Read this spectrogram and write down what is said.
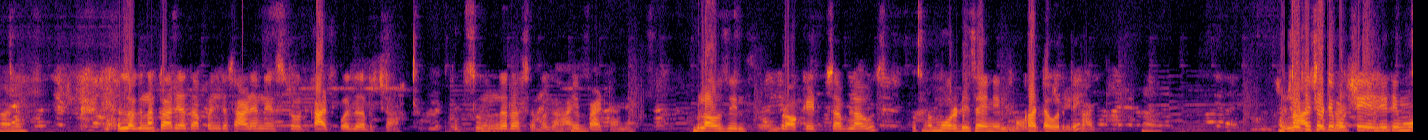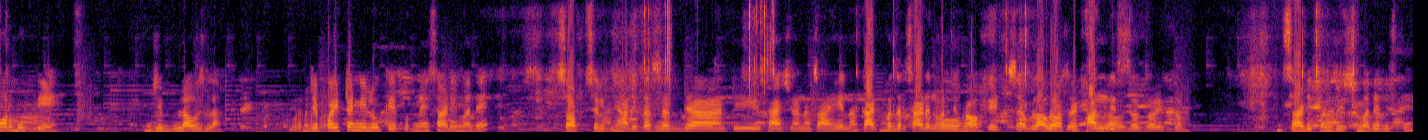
आणि लग्न कार्यात आपण ज्या साड्या नेसतो काठ पदरच्या खूप सुंदर असं बघा हा पॅटर्न आहे. ब्लाउज येईल. ब्रॉकेटचा ब्लाऊज पूर्ण मोर डिझाईन येईल. हा. छोटी छोटी बुट्टी आहे जी ती मोर बुट्टी आहे. म्हणजे ब्लाउजला म्हणजे पैठणी लुक आहे पूर्ण साडीमध्ये. सॉफ्ट सिल्क आता. सध्या ती फॅशनच आहे ना काठपदर हो, साड्यांवरती हो. ब्रॉकेटचा ब्लाऊज Brocade चा छान blouse दिसतो तो. एकदम. साडी पण रिच मध्ये दिसते.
